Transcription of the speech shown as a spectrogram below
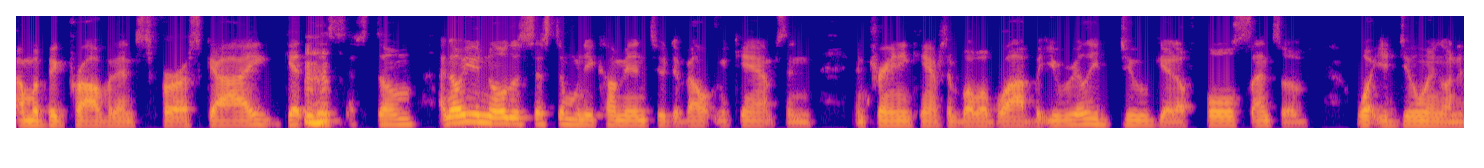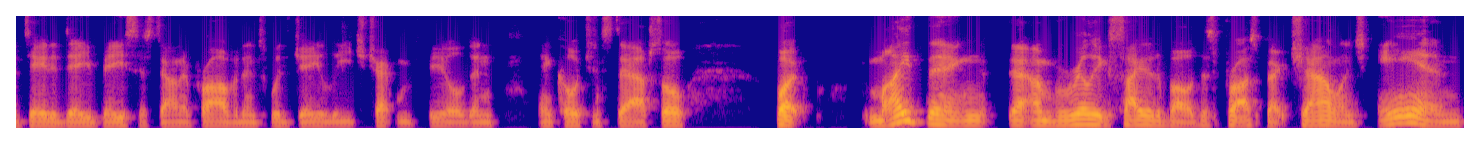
I'm a big Providence first guy. Get mm-hmm. the system. I know you know the system when you come into development camps and, and training camps and blah blah blah, but you really do get a full sense of what you're doing on a day-to-day basis down in Providence with Jay Leach, Chet Field, and and coaching staff. So, but my thing that I'm really excited about this prospect challenge and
